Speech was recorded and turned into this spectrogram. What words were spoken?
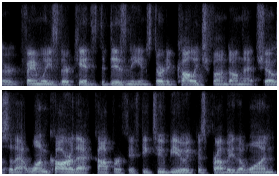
or families their kids to Disney and started college fund on that show. So that one car, that copper 52 Buick is probably the one,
